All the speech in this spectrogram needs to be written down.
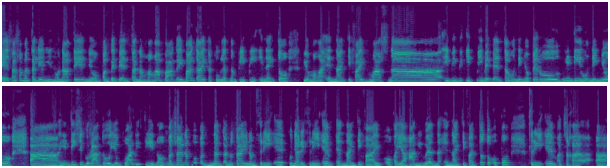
eh sasamantalahin ho natin yung pagbebenta ng mga bagay-bagay katulad ng PPE na ito, yung mga N95 mask na ibebenta ho ninyo pero hindi ho ninyo ah, hindi sigurado yung quality. No? Pa- Sana po pag nag-ano tayo ng 3 kunyari 3M N95 o kaya Honeywell na N95. Totoo pong 3M at saka ah,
